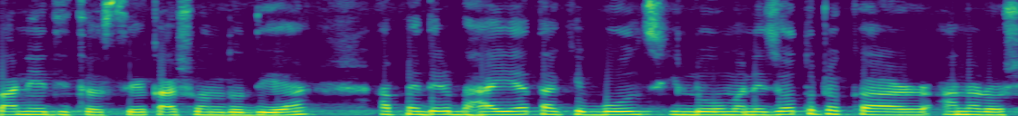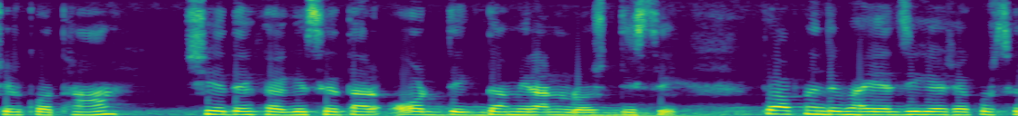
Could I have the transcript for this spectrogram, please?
বানিয়ে দিতেছে কাসন্দ দিয়ে। আপনাদের ভাইয়া তাকে বলছিল মানে যত টাকার আনারসের কথা, সে দেখা গেছে তার অর্ধেক দামের আনারস দিছে। তো আপনাদের ভাইয়া জিজ্ঞাসা করছে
